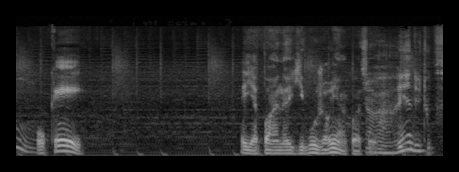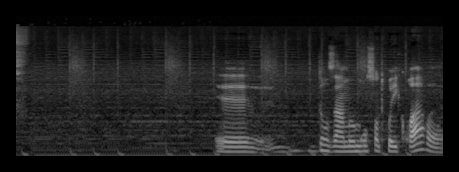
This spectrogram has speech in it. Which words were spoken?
Hmm. Ok. Et il n'y a pas un œil qui bouge, rien, quoi. c'est- Rien du tout. Euh, Dans un moment sans trop y croire, euh,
